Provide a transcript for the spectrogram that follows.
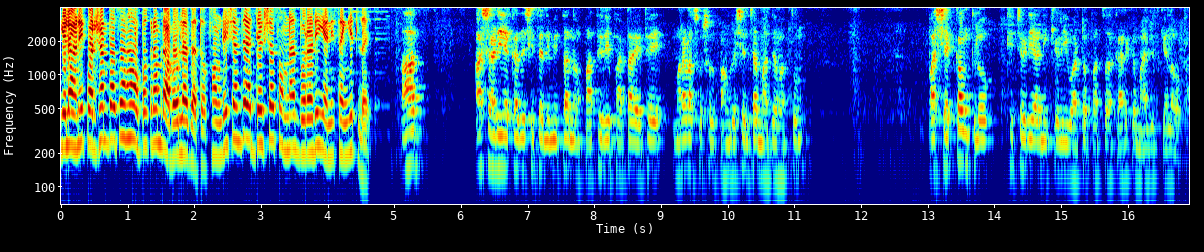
गेल्या अनेक वर्षांपासून हा उपक्रम राबवला जातो. फाउंडेशनचे अध्यक्ष सोमनाथ बोराडे यांनी सांगितलंय. आज आषाढी एकादशीच्या निमित्तानं पाथेरी फाटा येथे मराठा सोशल फाउंडेशनच्या माध्यमातून पाचशे एक्कावन्न किलो खिचडी आणि केळी वाटपाचा कार्यक्रम आयोजित केला होता.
